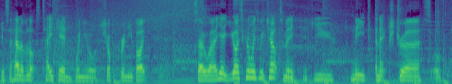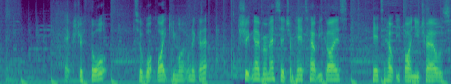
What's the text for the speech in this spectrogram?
It's a hell of a lot to take in when you're shopping for a new bike. So uh, yeah, you guys can always reach out to me if you need an extra sort of extra thought to what bike you might want to get. Shoot me over a message. I'm here to help you guys. Here to help you find new trails.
